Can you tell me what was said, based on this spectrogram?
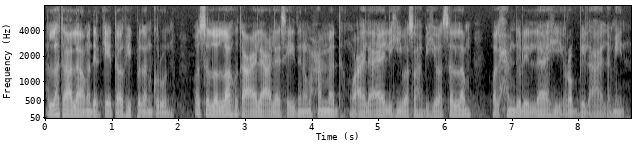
আল্লাহ তালা আমাদেরকে তৌফিক প্রদান করুন। ওসল্লাহ তালা আলা সঈদিন মোহাম্মদ ও আলা আলহি ওসাহবিহি ওসাল্লাম আলহামদুলিল্লাহি রব্বিল আলমিন।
